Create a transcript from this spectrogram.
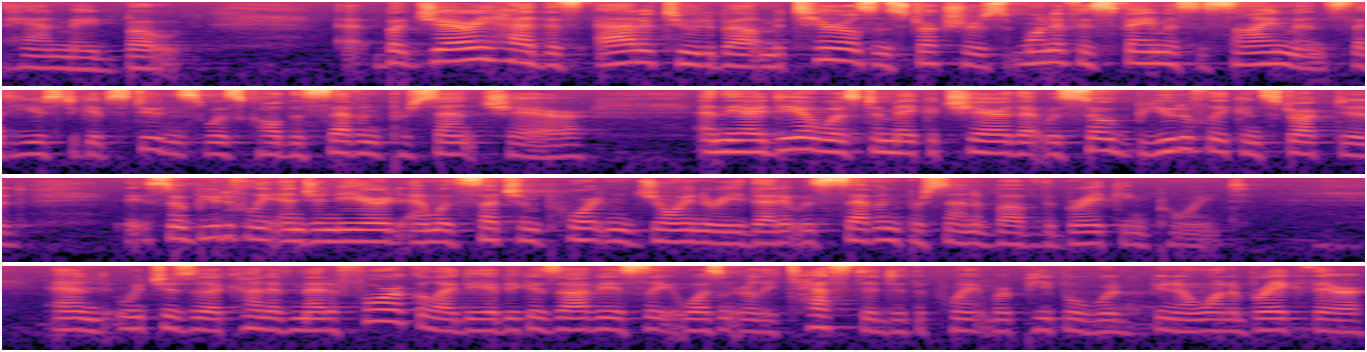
handmade boat but Jere had this attitude about materials and structures. One of his famous assignments that he used to give students was called the 7% chair. And the idea was to make a chair that was so beautifully constructed, so beautifully engineered, and with such important joinery that it was 7% above the breaking point. And which is a kind of metaphorical idea because obviously it wasn't really tested to the point where people would, you know, want to break their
